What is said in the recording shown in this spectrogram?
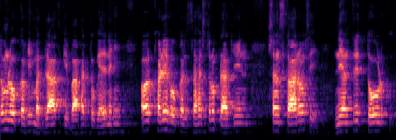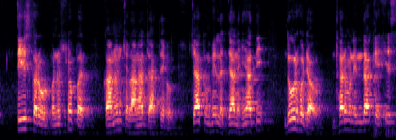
तुम लोग कभी मद्रास के बाहर तो गए नहीं? और खड़े होकर सहस्त्रों प्राचीन संस्कारों से नियंत्रित तोड़, तीस करोड़ मनुष्यों पर कानून चलाना चाहते हो। क्या तुम्हें लज्जा नहीं आती? दूर हो जाओ। धर्म निंदा के इस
